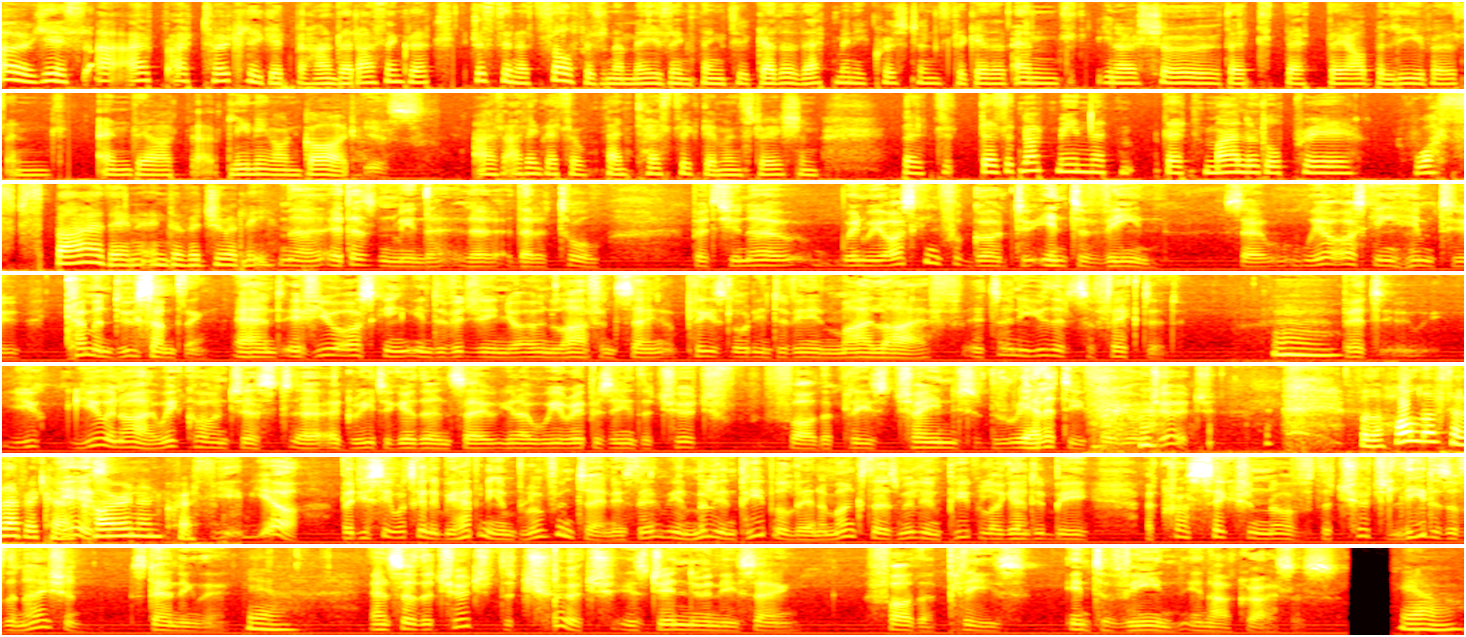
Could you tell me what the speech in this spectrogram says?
Oh yes, I, I I totally get behind that. I think that just in itself is an amazing thing to gather that many Christians together and you know show that that they are believers and and they are uh, leaning on God. Yes. I, I think that's a fantastic demonstration. But does it not mean that that my little prayer wasps by then individually? No, it doesn't mean that, that, that at all. But you know, when we're asking for God to intervene, so we are asking Him to come and do something. And if you're asking individually in your own life and saying, Please, Lord, intervene in my life, it's only you that's affected. Mm. But you, you and I, we can't just uh, agree together and say, you know, we represent the church, Father. Please change the reality for your church. For the whole of South Africa, Yes. Corin and Chris. Y- Yeah, but you see, what's going to be happening in Bloemfontein is there'll be a million people there, and amongst those million people are going to be a cross section of the church leaders of the nation standing there. Yeah. And so the church, the church is genuinely saying, Father, please intervene in our crisis. Yeah,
